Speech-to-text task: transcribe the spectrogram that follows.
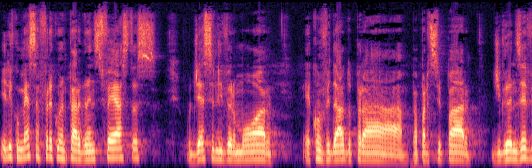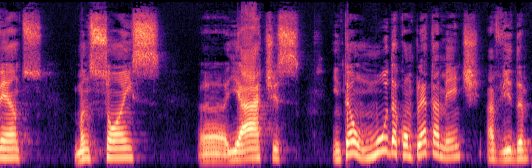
Ele começa a frequentar grandes festas, o Jesse Livermore é convidado para participar de grandes eventos, mansões, uh, iates. Então, muda completamente a vida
